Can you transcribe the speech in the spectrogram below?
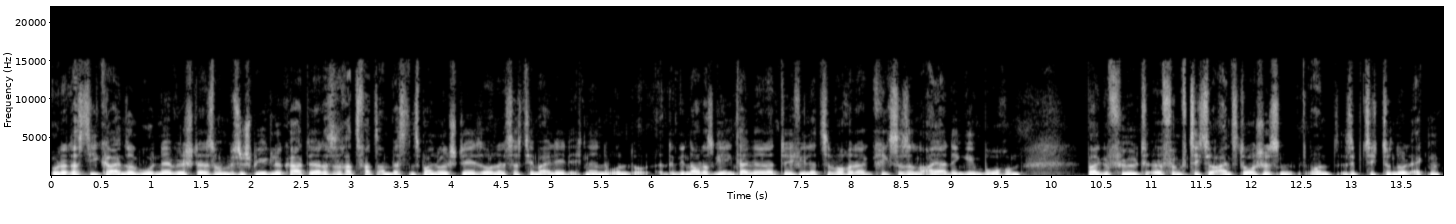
oder dass die keinen so guten erwischt, dass man ein bisschen Spielglück hat, ja, dass es ratzfatz am besten 2-0 steht, so, und dann ist das Thema erledigt. Ne? Und genau das Gegenteil wäre natürlich wie letzte Woche, da kriegst du so ein Eierding gegen Bochum bei gefühlt äh, 50 zu 1 Torschüssen und 70 zu 0 Ecken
